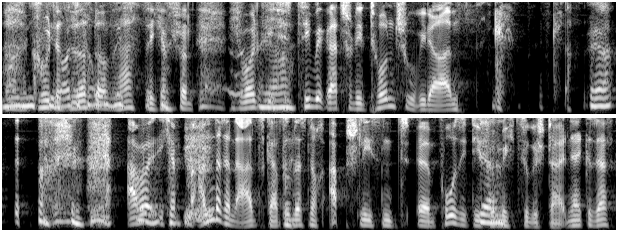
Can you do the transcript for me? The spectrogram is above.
Ach, gut, dass Leute du das noch sagst. Ich habe schon, ich wollte, ja. ich ziehe mir gerade schon die Turnschuhe wieder an. ja. Aber ich habe einen anderen Arzt gehabt, um das noch abschließend äh, positiv ja. für mich zu gestalten. Er hat gesagt,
